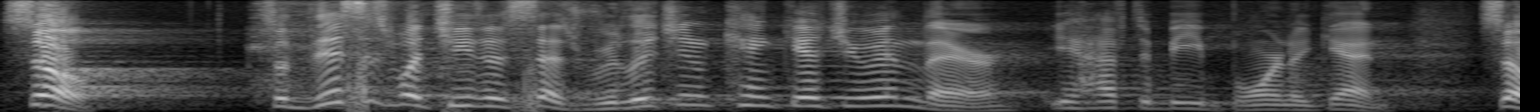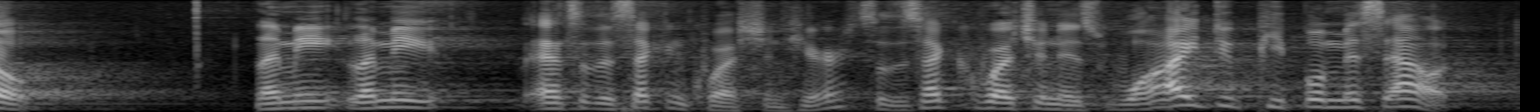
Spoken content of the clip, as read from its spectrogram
So, so this is what Jesus says. Religion can't get you in there. You have to be born again. So, let me let me answer the second question here. So the second question is why do people miss out?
